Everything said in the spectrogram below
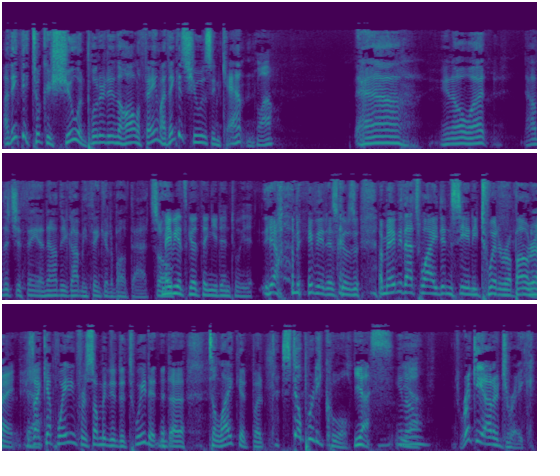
I think they took his shoe and put it in the Hall of Fame. I think his shoe is in Canton. Wow. Ah, you know what? Now that you think, now that you got me thinking about that, so Maybe it's a good thing you didn't tweet it. yeah, maybe it is because, or maybe that's why I didn't see any Twitter about it, Right, Because yeah. I kept waiting for somebody to tweet it and uh, to like it, but still pretty cool, Yes. you know. Rookie out of Drake,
